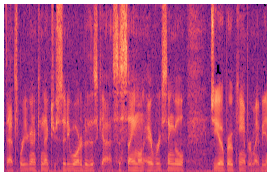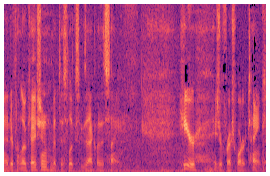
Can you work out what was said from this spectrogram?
that's where you're going to connect your city water to this guy. It's the same on every single GeoPro camper, maybe in a different location, but this looks exactly the same. Here is your freshwater tank.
